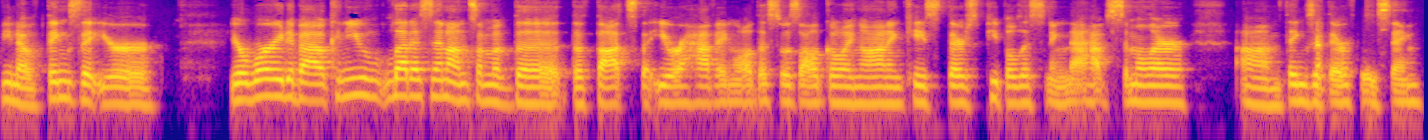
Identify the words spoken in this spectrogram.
you know, things that you're you're worried about. Can you let us in on some of the the thoughts that you were having while this was all going on in case there's people listening that have similar um, things that they're facing?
